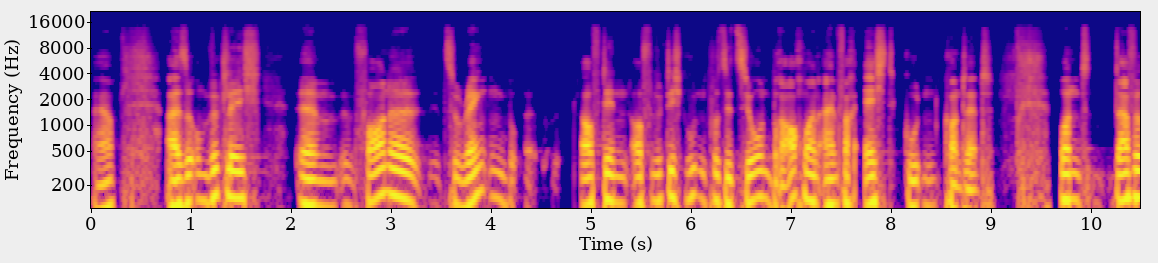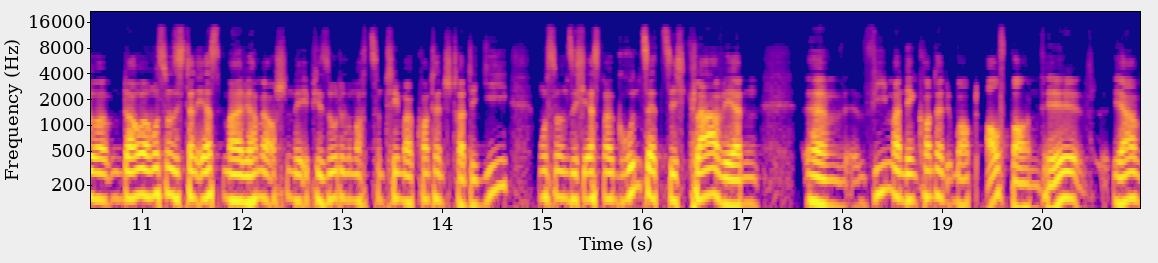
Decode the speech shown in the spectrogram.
Ja? Also um wirklich ähm, vorne zu ranken, auf den, auf wirklich guten Positionen braucht man einfach echt guten Content. Und dafür, darüber muss man sich dann erstmal, wir haben ja auch schon eine Episode gemacht zum Thema Content-Strategie, muss man sich erstmal grundsätzlich klar werden, ähm, wie man den Content überhaupt aufbauen will. Ja,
